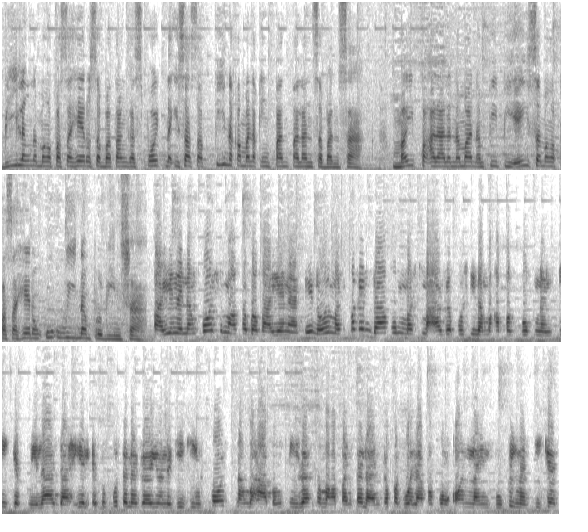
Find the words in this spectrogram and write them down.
bilang ng mga pasahero sa Batangas Port na isa sa pinakamalaking pantalan sa bansa. May paalala naman ang PPA sa mga pasaherong uuwi ng probinsya. Payo na lang po sa mga kababayan natin, no? mas maganda kung mas maaga po sila makapag-book ng ticket nila dahil ito po talaga yung nagiging cause ng mahabang pila sa mga pantalan kapag wala pa pong online booking ng ticket.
